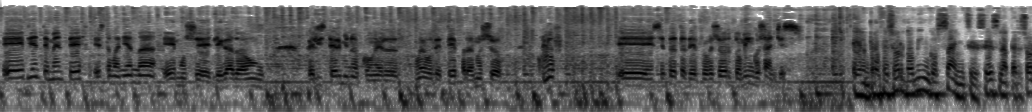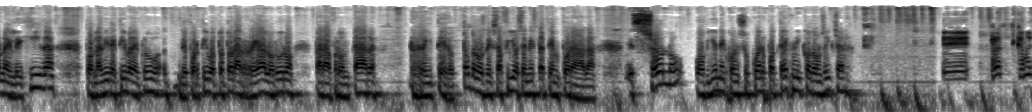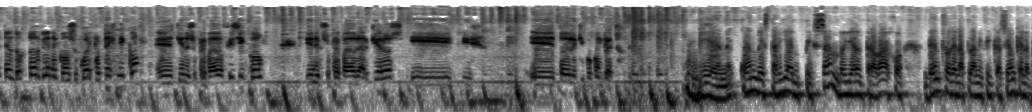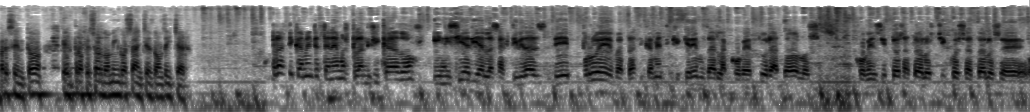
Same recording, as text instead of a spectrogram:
Eh, evidentemente, esta mañana hemos llegado a un feliz término con el nuevo DT para nuestro club. se trata del profesor Domingo Sánchez. El profesor Domingo Sánchez es la persona elegida por la directiva del Club Deportivo Totora Real Oruro para afrontar reitero, todos los desafíos en esta temporada, ¿solo o viene con su cuerpo técnico, don Richard? Eh, prácticamente el doctor viene con su cuerpo técnico, eh, tiene su preparado físico, tiene su preparado de arqueros y, eh, todo el equipo completo. Bien, ¿cuándo estaría empezando ya el trabajo dentro de la planificación que le presentó el profesor Domingo Sánchez, don Richard? Prácticamente tenemos planificado iniciar ya las actividades de prueba prácticamente que queremos dar la cobertura a todos los jovencitos, a todos los chicos, a todos los eh,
